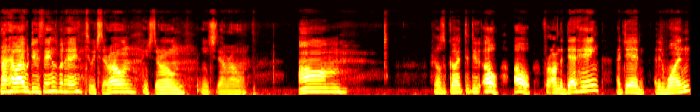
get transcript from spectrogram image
Not how I would do things, but hey, to each their own. Each their own. Each their own. Um, feels good to do. Oh, oh, for on the dead hang, I did. I did one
